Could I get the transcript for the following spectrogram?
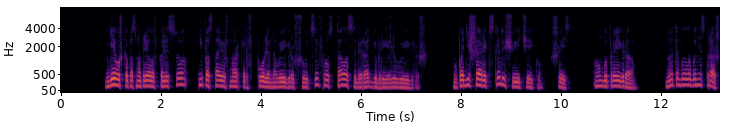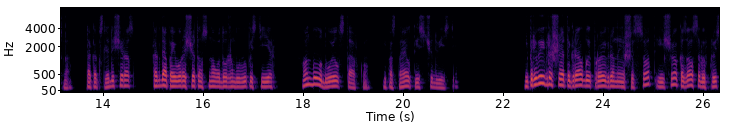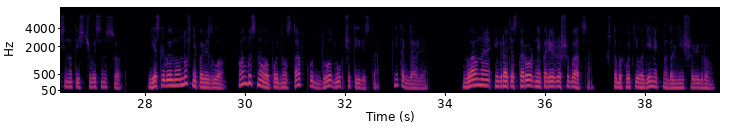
Девушка посмотрела в колесо и, поставив маркер в поле на выигравшую цифру, стала собирать Габриэлю выигрыш. Упади шарик в следующую ячейку – 6. Он бы проиграл. Но это было бы не страшно, так как в следующий раз, когда по его расчетам снова должен был выпасть Тиер, он бы удвоил ставку и поставил 1200. И при выигрыше отыграл бы проигранные 600 и еще оказался бы в плюсе на 1800. Если бы ему вновь не повезло, он бы снова поднял ставку до 2400 и так далее. Главное играть осторожно и пореже ошибаться, чтобы хватило денег на дальнейшую игру.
